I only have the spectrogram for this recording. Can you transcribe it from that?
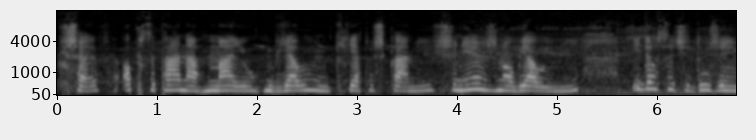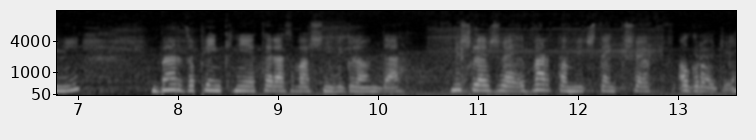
krzew, obsypana w maju białymi kwiatuszkami, śnieżno-białymi i dosyć dużymi. Bardzo pięknie teraz właśnie wygląda. Myślę, że warto mieć ten krzew w ogrodzie.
